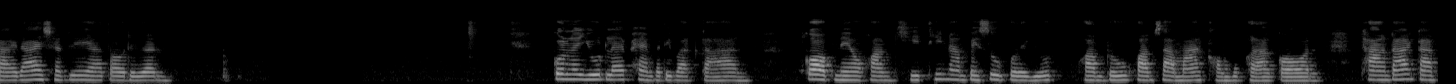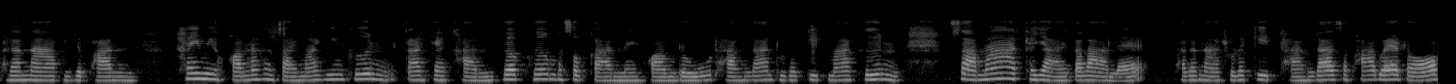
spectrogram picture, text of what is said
รายได้เฉลี่ยต่อเดือน กลยุทธ์และแผนปฏิบัติการ กรอบแนวความคิดที่นำไปสู่กลยุทธ์ ความรู้ความสามารถของบุคลากร ทางด้านการพัฒนาผลิตภัณฑ์ ให้มีความน่าสนใจมากยิ่งขึ้น การแข่งขันเพื่อเพิ่มประสบการณ์ในความรู้ทางด้านธุรกิจมากขึ้น สามารถขยายตลาดและพัฒนาธุรกิจทางด้านสภาพแวดล้อม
